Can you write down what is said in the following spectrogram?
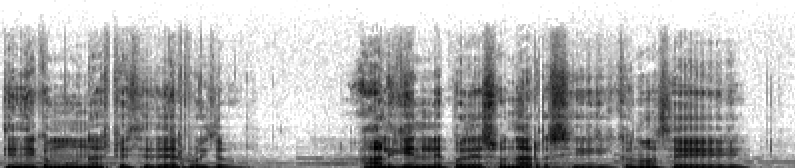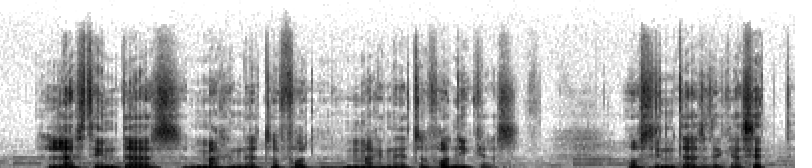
tiene como una especie de ruido. A alguien le puede sonar si conoce las cintas magnetofónicas o cintas de cassette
